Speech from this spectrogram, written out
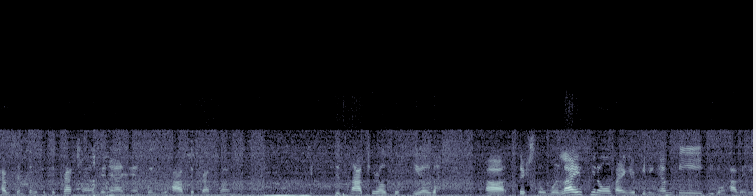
have symptoms of depression, ganyan, and when you have depression, it's natural to feel that uh, there's no more life, you know, parang you're feeling empty, you don't have any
